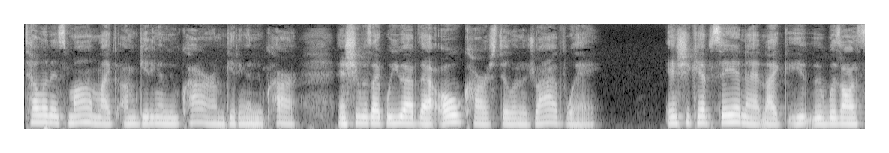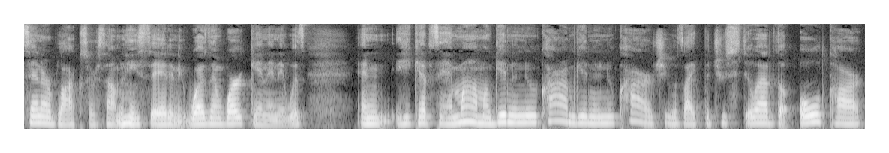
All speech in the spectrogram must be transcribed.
telling his mom, like, I'm getting a new car, I'm getting a new car. And she was like, Well, you have that old car still in the driveway. And she kept saying that, like, it was on center blocks or something, he said, and it wasn't working, and it was, and he kept saying, Mom, I'm getting a new car, I'm getting a new car. She was like, But you still have the old car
